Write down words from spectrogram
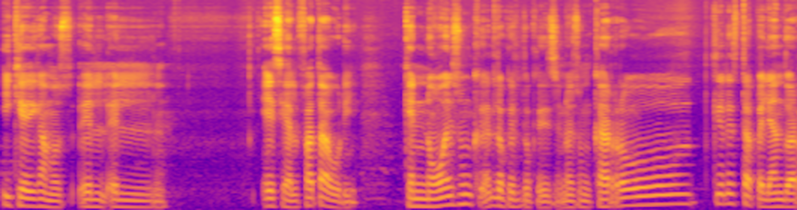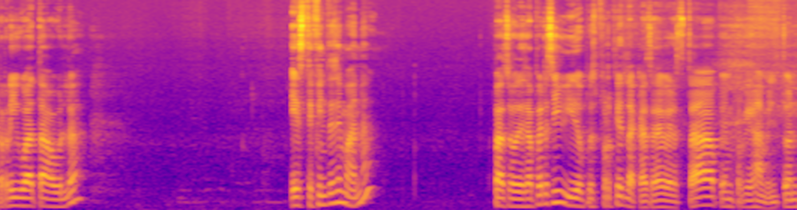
Y que digamos, el, el, ese Alfa Tauri, que no es un lo que, lo que dice, no es un carro que le está peleando arriba a tabla. Este fin de semana pasó desapercibido, pues porque es la casa de Verstappen, porque Hamilton,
